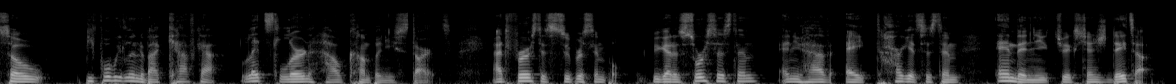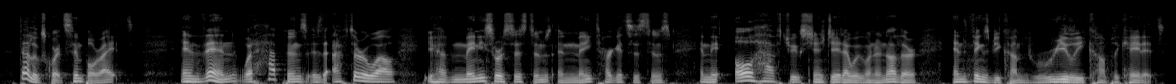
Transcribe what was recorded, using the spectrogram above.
So before we learn about Kafka, let's learn how companies start. At first, it's super simple. You got a source system and you have a target system and then you need to exchange data. That looks quite simple, right? And then what happens is that after a while, you have many source systems and many target systems, and they all have to exchange data with one another, and things become really complicated.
